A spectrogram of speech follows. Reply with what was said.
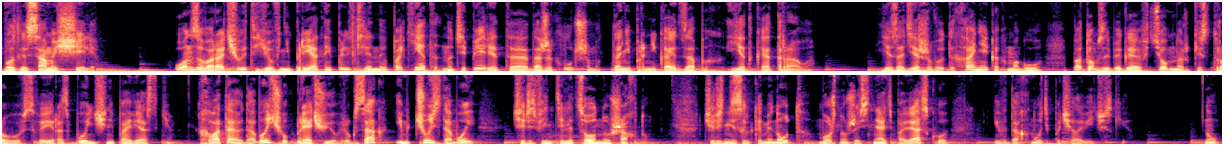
возле самой щели – он заворачивает ее в неприятный полиэтиленовый пакет, но теперь это даже к лучшему. Туда не проникает запах едкой отравы. Я задерживаю дыхание как могу, потом забегаю в темную оркестровую в своей разбойничной повязке. Хватаю добычу, прячу ее в рюкзак и мчусь домой через вентиляционную шахту. Через несколько минут можно уже снять повязку и вдохнуть по-человечески. Ну,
